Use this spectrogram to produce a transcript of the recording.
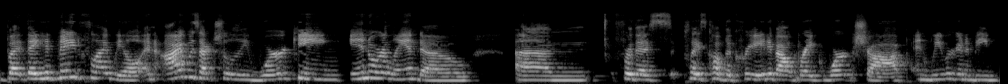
but they had made flywheel and i was actually working in orlando um, for this place called the creative outbreak workshop and we were going to be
